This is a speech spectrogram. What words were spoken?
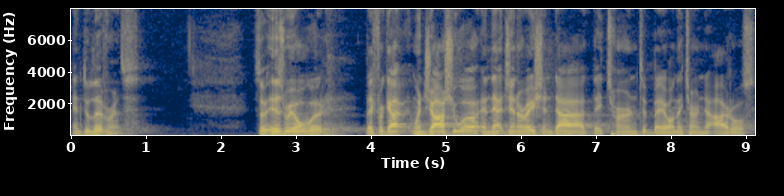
and deliverance. So Israel would, they forgot, when Joshua and that generation died, they turned to Baal and they turned to idols.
